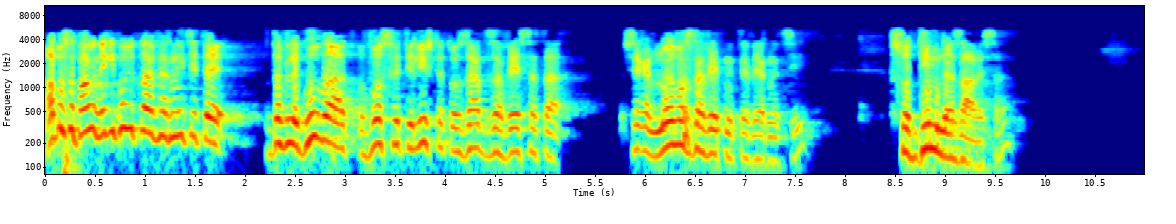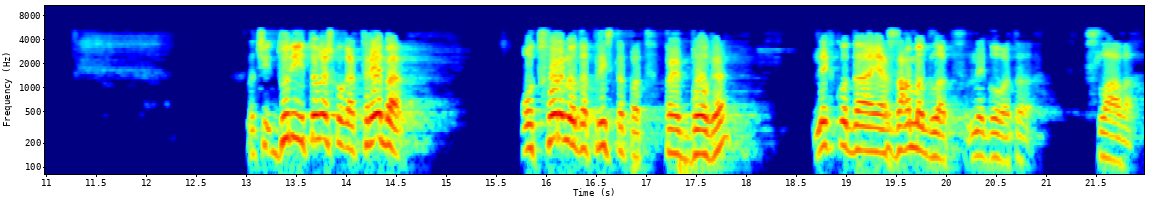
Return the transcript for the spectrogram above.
Апостол Павле не ги повикува верниците да влегуваат во светилиштето зад завесата, сега новозаветните верници, со димна завеса. Значи, дури и тогаш кога треба отворено да пристапат пред Бога, некако да ја замаглат неговата слава,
